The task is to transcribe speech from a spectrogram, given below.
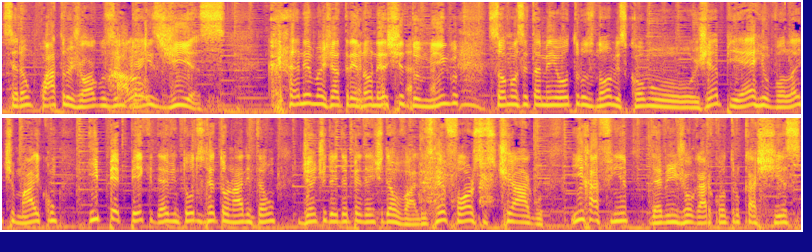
Serão quatro jogos Alô? em 10 dias. Kahneman já treinou neste domingo. Somam-se também outros nomes, como o Jean-Pierre, o volante Maicon e PP, que devem todos retornar então diante do Independente Del Valle. Os reforços, Thiago e Rafinha, devem jogar contra o Caxias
